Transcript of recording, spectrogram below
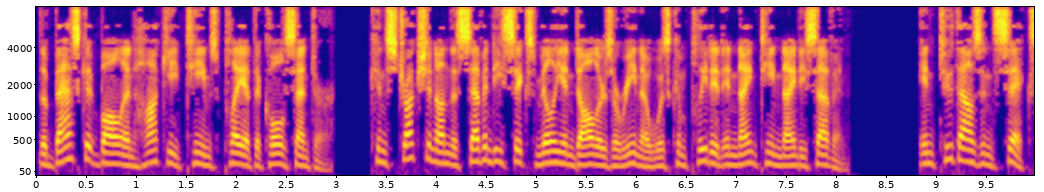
The basketball and hockey teams play at the Kohl Center. Construction on the $76 million arena was completed in 1997. In 2006,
